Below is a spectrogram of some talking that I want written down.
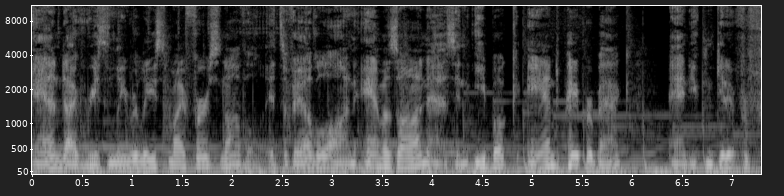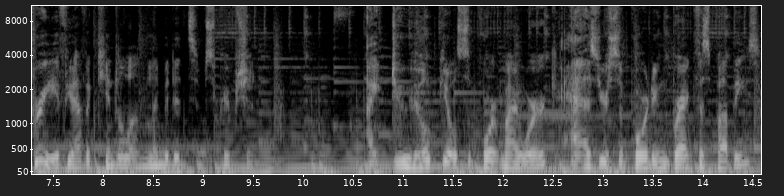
And I've recently released my first novel. It's available on Amazon as an ebook and paperback, and you can get it for free if you have a Kindle Unlimited subscription. I do hope you'll support my work as you're supporting Breakfast Puppies.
